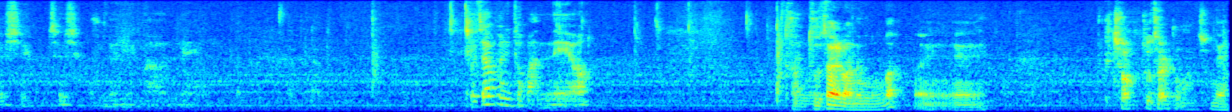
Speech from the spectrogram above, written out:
칠십, 79년이 많네. 여자분이 더 많네요. 두살 많은 건가? 예, 예. 그쵸 두 살 더 많죠 네.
